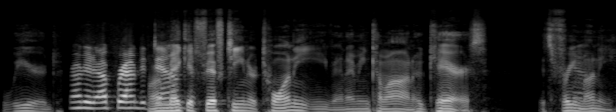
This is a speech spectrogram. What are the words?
Weird. Round it up, rounded Or down. make it fifteen or twenty even. I mean, come on, who cares? It's free Yeah. money.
